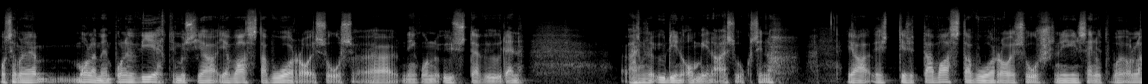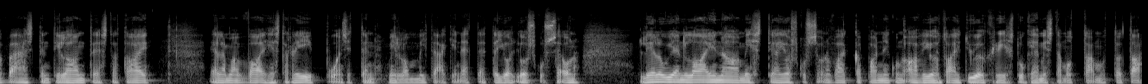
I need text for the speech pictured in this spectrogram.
mutta semmoinen molemminpuolinen viehtymys ja, ja vastavuoroisuus ää, niin kuin ystävyyden vähän ydinominaisuuksina. Ja tietysti tämä vastavuoroisuus, niin se nyt voi olla vähän sitten tilanteesta tai elämänvaiheesta riippuen sitten milloin mitäkin, että, että joskus se on lelujen lainaamista ja joskus se on vaikkapa niin kuin avio- tai työkriistukemista, mutta, mutta tota,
